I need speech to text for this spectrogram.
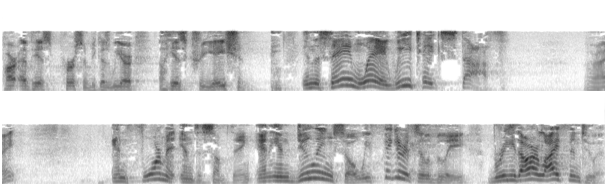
Part of His person, because we are His creation. In the same way, we take stuff, alright? And form it into something, and in doing so, we figuratively breathe our life into it.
